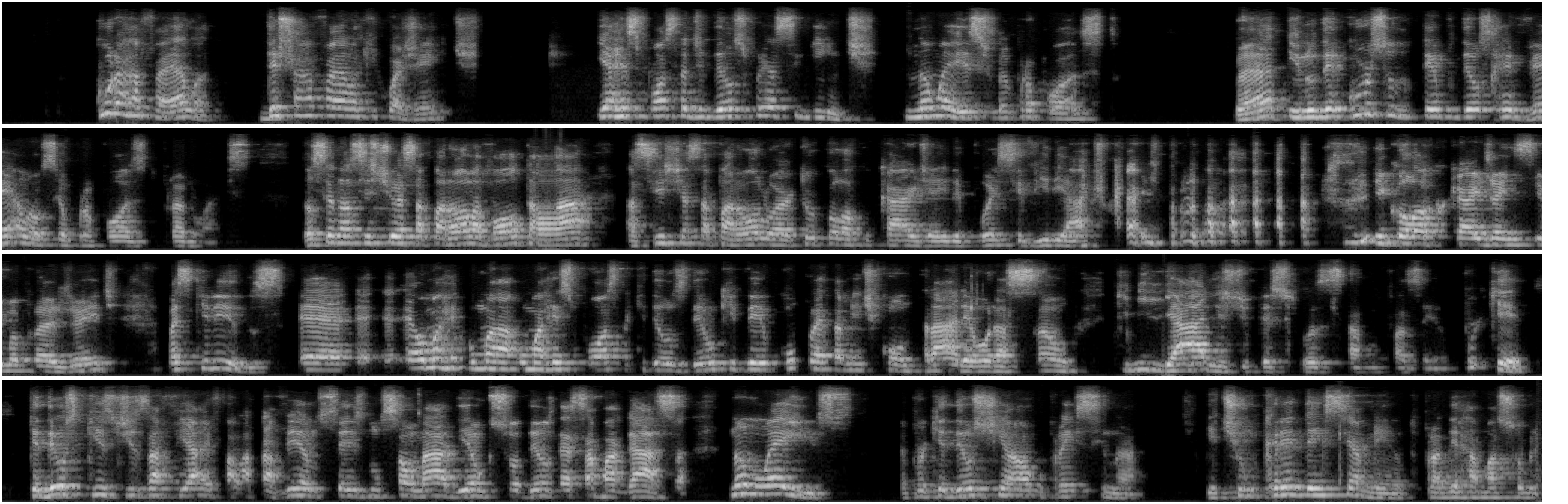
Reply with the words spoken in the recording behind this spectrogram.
cura a Rafaela, deixa a Rafaela aqui com a gente. E a resposta de Deus foi a seguinte: não é esse o meu propósito. Né? E no decurso do tempo, Deus revela o seu propósito para nós. Então, se você não assistiu essa parola, volta lá, assiste essa parola, o Arthur coloca o card aí depois, se vira e acha o card e coloca o card aí em cima para a gente. Mas, queridos, é, é, é uma, uma, uma resposta que Deus deu que veio completamente contrária à oração que milhares de pessoas estavam fazendo. Por quê? Porque Deus quis desafiar e falar, tá vendo, vocês não são nada e eu que sou Deus nessa bagaça. Não, não é isso. É porque Deus tinha algo para ensinar e tinha um credenciamento para derramar sobre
